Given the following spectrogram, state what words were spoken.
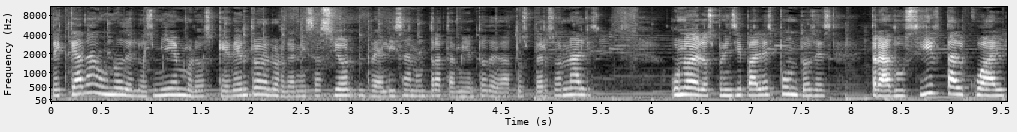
de cada uno de los miembros que dentro de la organización realizan un tratamiento de datos personales. Uno de los principales puntos es traducir tal cual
